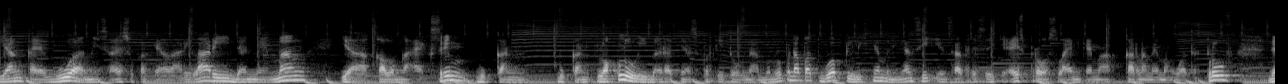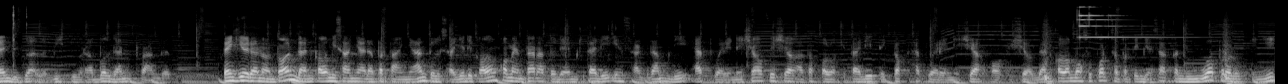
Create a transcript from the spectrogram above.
yang kayak gue misalnya suka kayak lari-lari dan memang ya kalau nggak ekstrim bukan bukan vlog lu ibaratnya seperti itu. Nah menurut pendapat gue pilihnya mendingan si Insta360 Ace Pro selain karena memang waterproof dan juga lebih durable dan rugged. Thank you udah nonton dan kalau misalnya ada pertanyaan tulis aja di kolom komentar atau DM kita di Instagram di @wearinesiaofficial atau kalau kita di TikTok @wearinesiaofficial. Dan kalau mau support seperti biasa kedua produk ini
